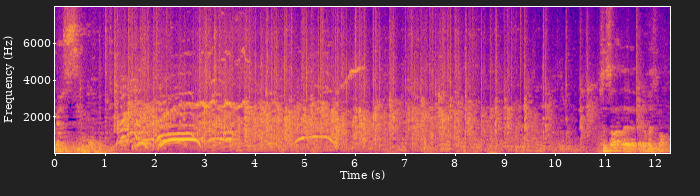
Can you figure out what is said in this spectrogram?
Merci Ce soir, euh, malheureusement,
